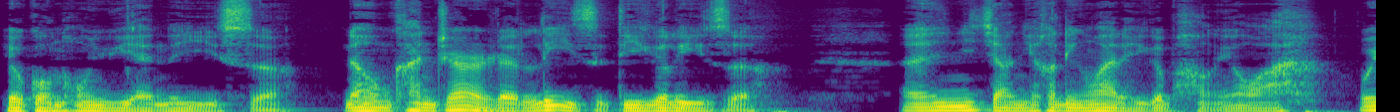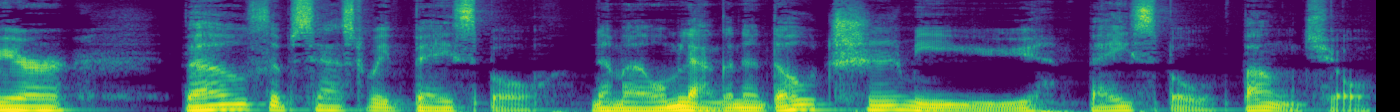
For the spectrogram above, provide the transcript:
有共同语言的意思。那我们看这儿的例子，第一个例子，嗯，你讲你和另外的一个朋友啊，We are both obsessed with baseball。那么我们两个呢都痴迷于 baseball 棒球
